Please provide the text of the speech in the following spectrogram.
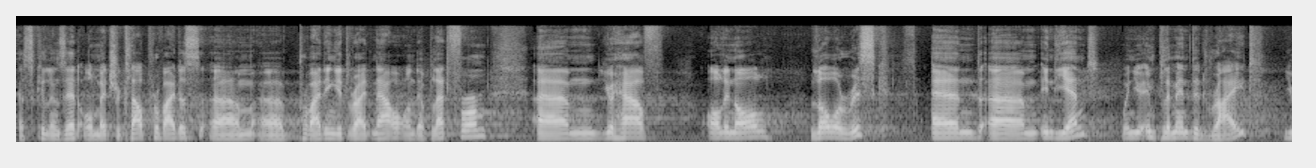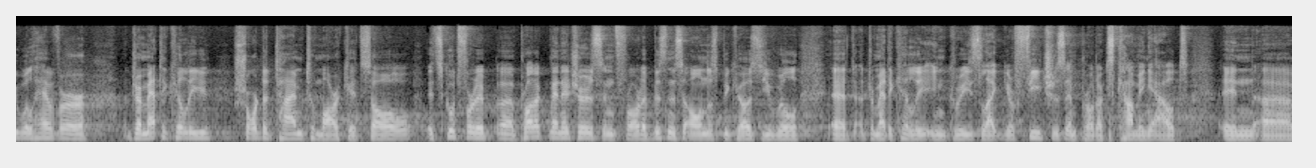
as Kilian said, all major cloud providers um, uh, providing it right now on their platform. Um, you have, all in all, lower risk. And um, in the end, when you implement it right, you will have a dramatically shorter time to market. So it's good for the uh, product managers and for the business owners because you will uh, dramatically increase like your features and products coming out in uh,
